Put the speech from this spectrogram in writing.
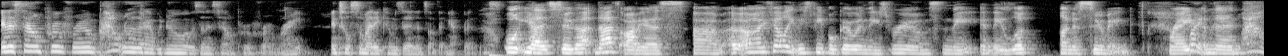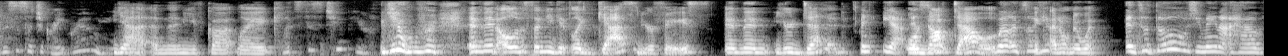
In a soundproof room, I don't know that I would know I was in a soundproof room, right? Until somebody comes in and something happens. Well, yeah, so that that's obvious. Um, I, I feel like these people go in these rooms and they and they look unassuming, right? Right. And like, then wow, this is such a great room. yeah, and then you've got like What's this tube here? you know, and then all of a sudden you get like gas in your face, and then you're dead And yeah, or and so- knocked out. Well, and so like you, I don't know what. and so those you may not have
